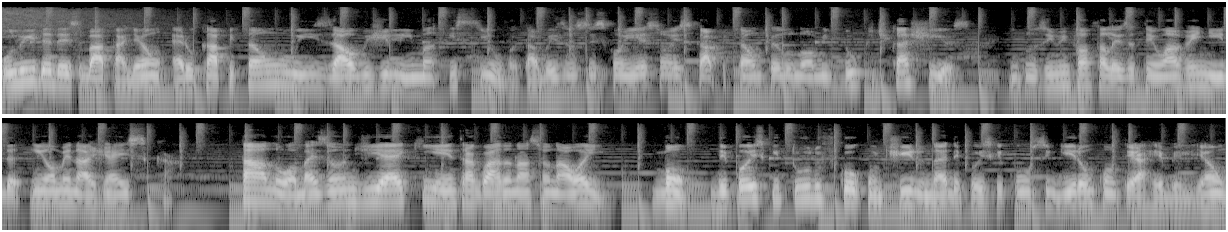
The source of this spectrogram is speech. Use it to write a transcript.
O líder desse batalhão era o capitão Luiz Alves de Lima e Silva. Talvez vocês conheçam esse capitão pelo nome Duque de Caxias. Inclusive em Fortaleza tem uma avenida em homenagem a esse cara. Tá, Noah, mas onde é que entra a Guarda Nacional aí? Bom, depois que tudo ficou contido, né, depois que conseguiram conter a rebelião,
